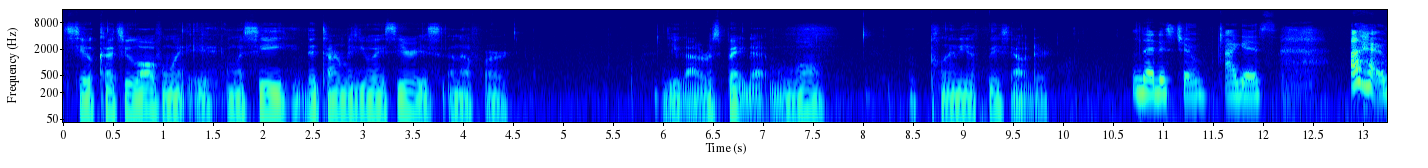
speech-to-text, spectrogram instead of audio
she'll cut you off when when she determines you ain't serious enough for her you gotta respect that. Move on. Plenty of fish out there. That is true, I guess. Okay,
